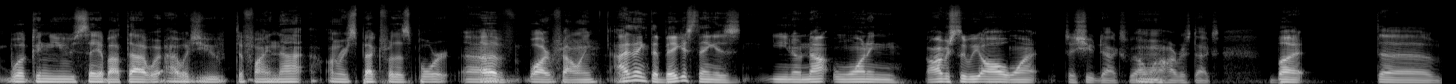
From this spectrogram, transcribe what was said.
what can you say about that? How would you define that on respect for the sport of waterfowling? I think the biggest thing is you know not wanting. Obviously, we all want to shoot ducks. We all want to mm-hmm. harvest ducks, but the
